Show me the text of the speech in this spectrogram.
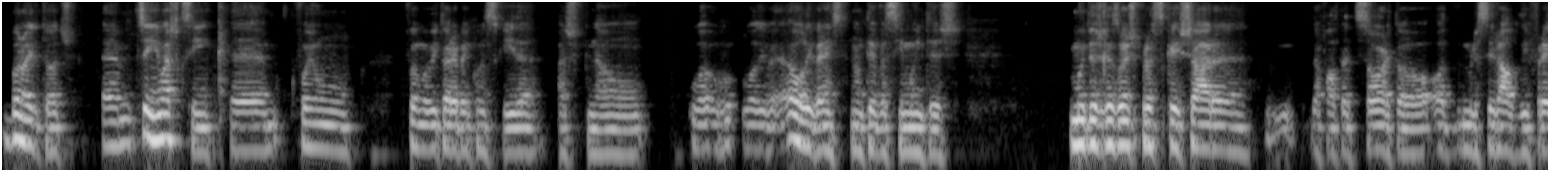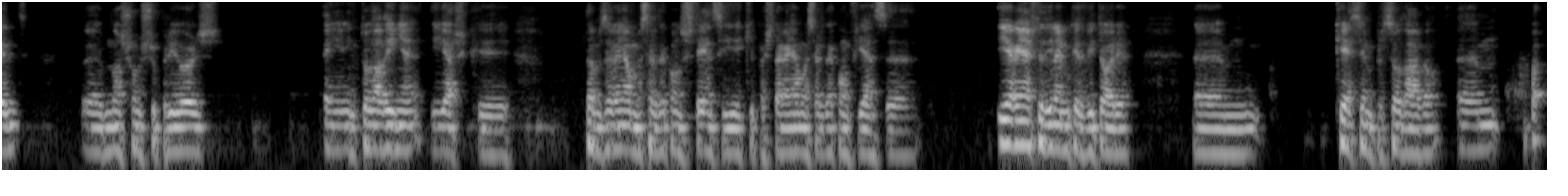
Boa noite a todos. Um, sim, eu acho que sim. Um, foi, um, foi uma vitória bem conseguida. Acho que não. O, o, o Oliveirense não teve assim muitas, muitas razões para se queixar uh, da falta de sorte ou, ou, de merecer algo diferente. Uh, nós somos superiores em, em, toda a linha e acho que estamos a ganhar uma certa consistência e a equipa está a ganhar uma certa confiança e a ganhar esta dinâmica de vitória. Um, que é sempre saudável. Um,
